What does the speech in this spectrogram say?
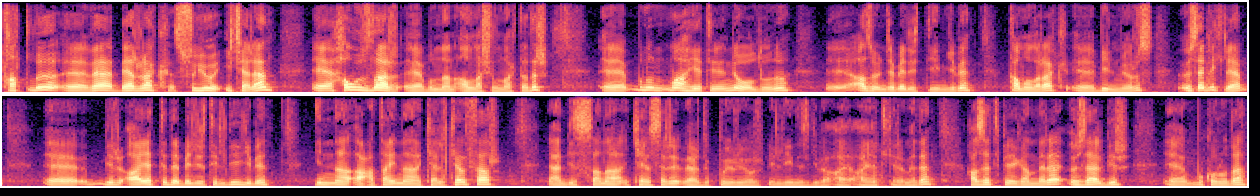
tatlı e, ve berrak suyu içeren e, havuzlar e, bundan anlaşılmaktadır. E, bunun mahiyetinin ne olduğunu e, az önce belirttiğim gibi tam olarak e, bilmiyoruz. Özellikle e, bir ayette de belirtildiği gibi inna a'tayna kel kevser yani biz sana Kevser'i verdik buyuruyor bildiğiniz gibi ay ayet-i kerimede. Hazreti Peygamber'e özel bir e, bu konuda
